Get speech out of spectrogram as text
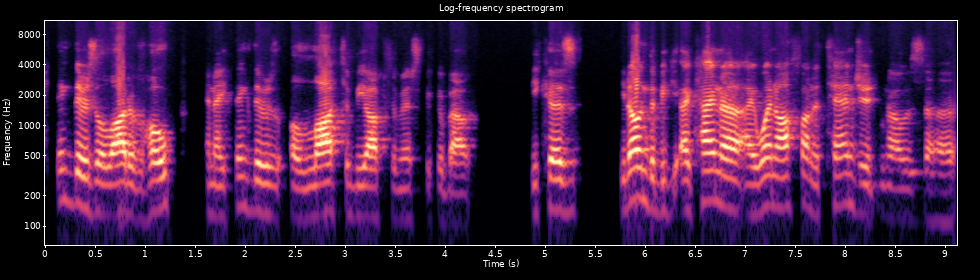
I think there's a lot of hope. And I think there's a lot to be optimistic about. Because, you know, in the I kind of I went off on a tangent when I was uh,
